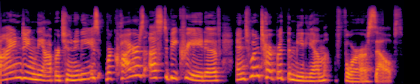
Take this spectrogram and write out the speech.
finding the opportunities requires us to be creative and to interpret the medium for ourselves.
